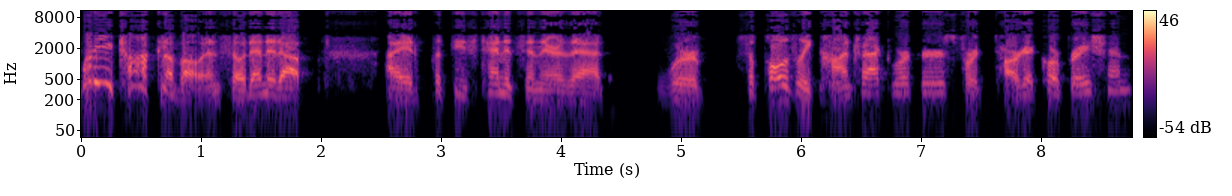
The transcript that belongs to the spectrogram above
what are you talking about? And so it ended up, I had put these tenants in there that were supposedly contract workers for Target Corporation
